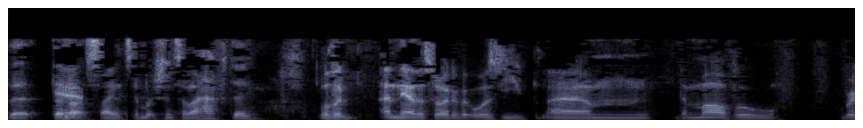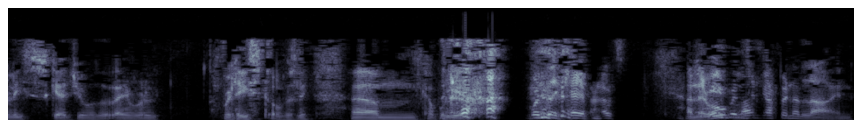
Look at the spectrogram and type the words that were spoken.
that they're Yeah. not saying too much until they have to. Well, the, and the other side of it was you, um, the Marvel release schedule that they re- released, obviously, um, a couple of years, when they came out and they're all lined up in a line.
